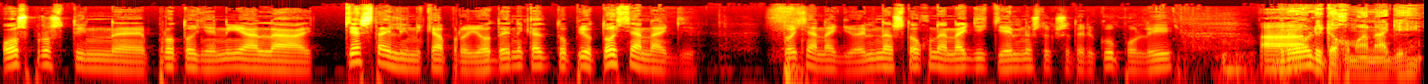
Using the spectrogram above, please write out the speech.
ως προς την ε, πρωτογενή αλλά και στα ελληνικά προϊόντα είναι κάτι το οποίο το έχει ανάγκη. Το έχει ανάγκη ο Έλληνας, το έχουν ανάγκη και οι Έλληνες του εξωτερικού πολύ. Α, Ρε, όλοι το έχουμε ανάγκη.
